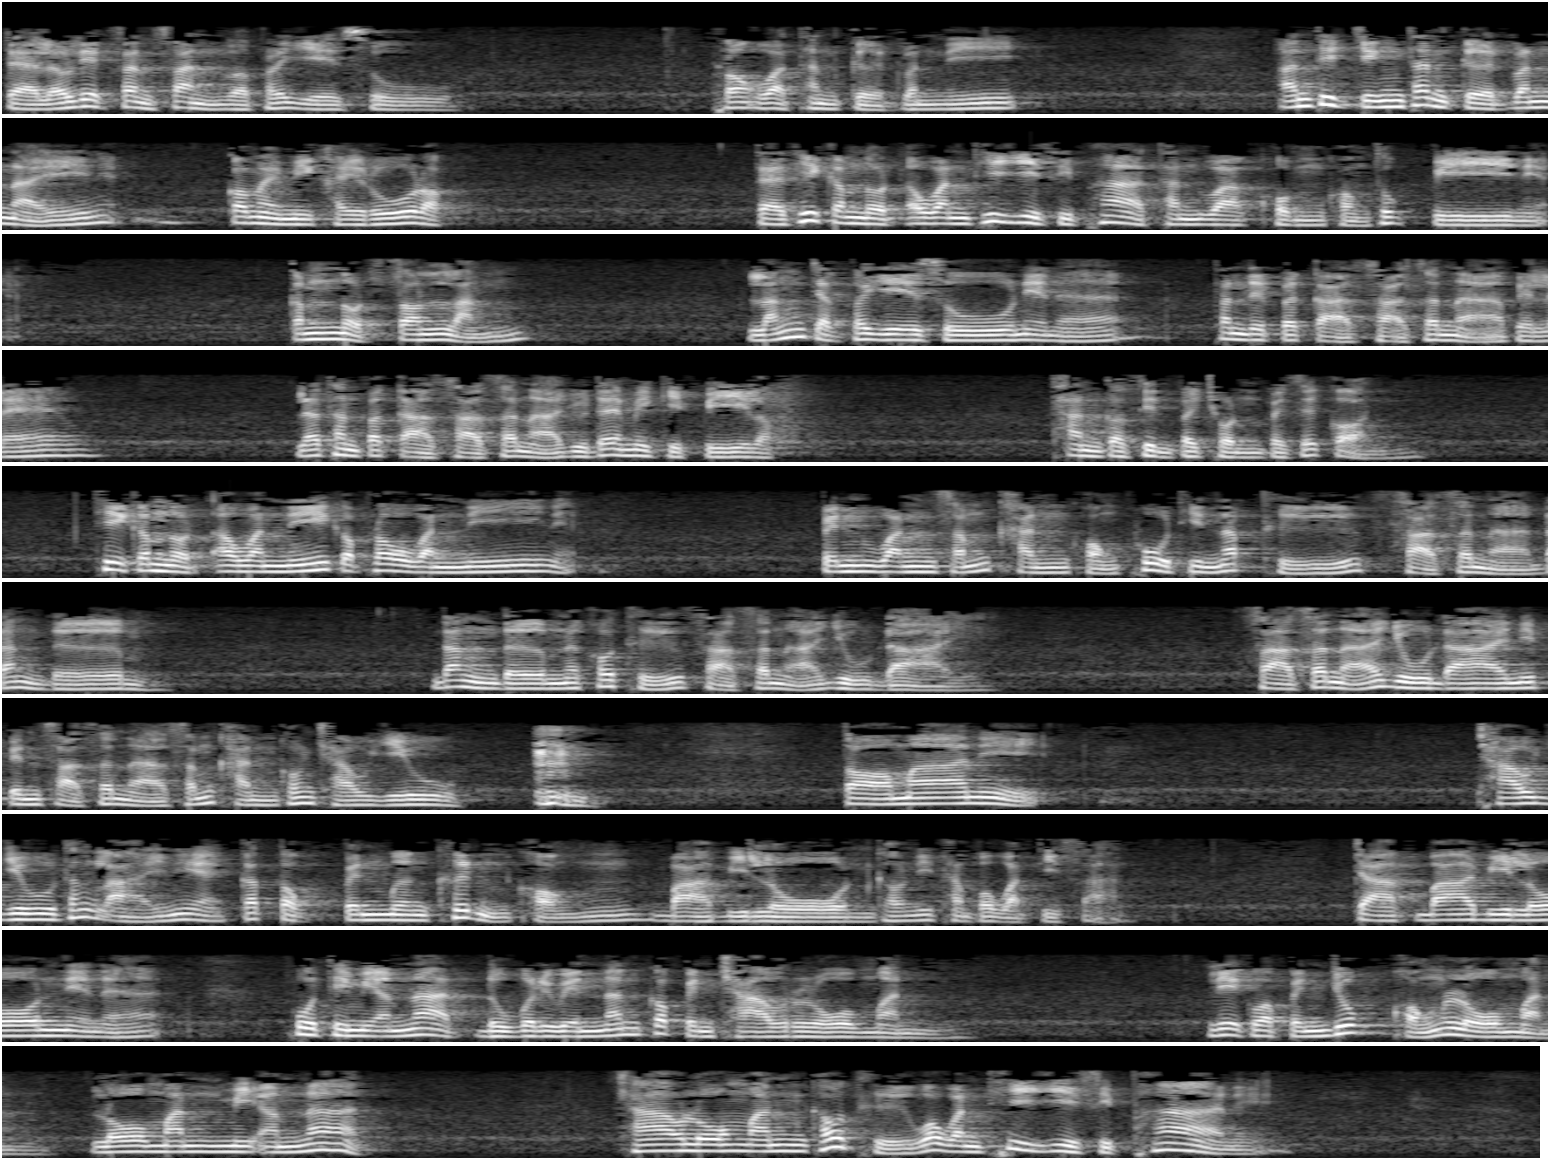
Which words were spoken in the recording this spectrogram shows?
แต่แล้วเรียกสั้นๆว่าพระเยซู เพราะว่าท่านเกิดวันนี้ อันที่จริงท่านเกิดวันไหนเนี่ยก็ไม่มีใครรู้หรอก แต่ที่กำหนดเอาวันที่ยี่สิบห้าธันวาคมของทุกปีเนี่ยกำหนดตอนหลัง หลังจากพระเยซูเนี่ยนะ ท่านได้ประกาศศาสนาไปแล้ว แล้วท่านประกาศศาสนาอยู่ได้ไม่กี่ปีหรอก ท่านก็สิ้นไปชนไปเสียก่อน ที่กำหนดเอาวันนี้ก็เพราะวันนี้เนี่ย เป็นวันสำคัญของผู้ที่นับถือศาสนาดั้งเดิม ดั้งเดิมนะเขาถือศาสนายูดาย ศาสนายูดายนี่เป็นศาสนาสำคัญของชาวยิว ต่อมานี่ ชาวยิวทั้งหลายเนี่ย ก็ตกเป็นเมืองขึ้นของบาบิโลนเขานี่ทำประวัติศาสตร์ จากบาบิโลนเนี่ยนะฮะ ผู้ที่มีอำนาจดูบริเวณนั้นก็เป็นชาวโรมัน เรียกว่าเป็นยุคของโรมัน โรมันมีอำนาจ ชาวโรมันเขาถือว่าวันที่ยี่สิบห้าเนี่ย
